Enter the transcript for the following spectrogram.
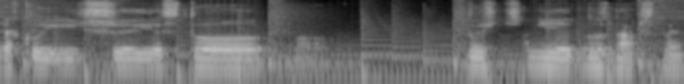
Jako iż jest to no, dość niejednoznaczne.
